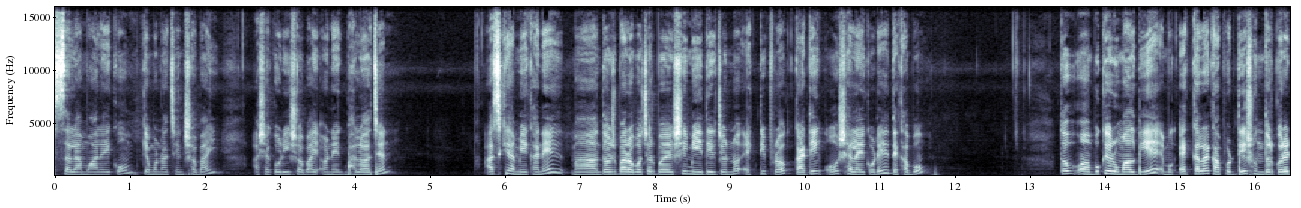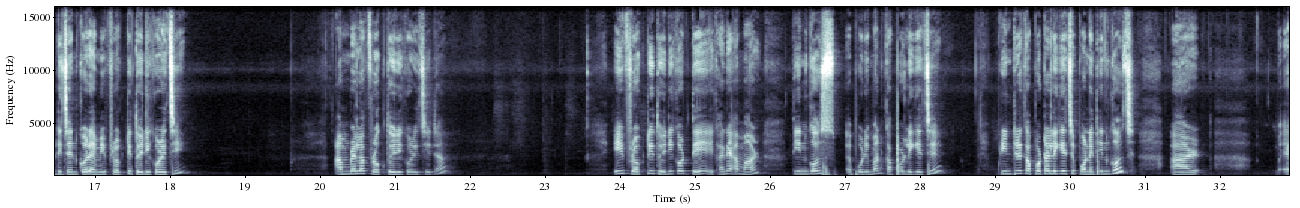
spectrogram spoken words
আসসালামু আলাইকুম। কেমন আছেন সবাই? আশা করি সবাই অনেক ভালো আছেন। আজকে আমি এখানে দশ বারো বছর বয়সী মেয়েদের জন্য একটি ফ্রক কাটিং ও সেলাই করে দেখাবো। তো বুকে রুমাল দিয়ে এবং এক কালার কাপড় দিয়ে সুন্দর করে ডিজাইন করে আমি ফ্রকটি তৈরি করেছি। আমব্রেলা ফ্রক তৈরি করেছি এটা। এই ফ্রকটি তৈরি করতে এখানে আমার তিন গজ পরিমাণ কাপড় লেগেছে। প্রিন্টের কাপড়টা লেগেছে পনে তিন গজ, আর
